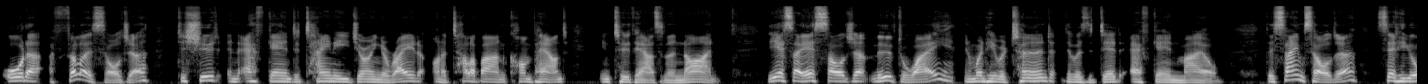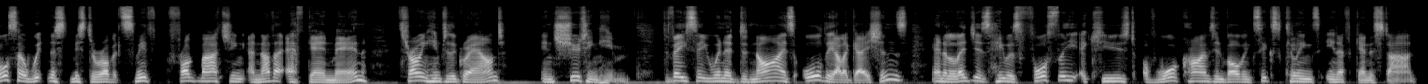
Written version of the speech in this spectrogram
order a fellow soldier to shoot an Afghan detainee during a raid on a Taliban compound in 2009. The SAS soldier moved away, and when he returned, there was a dead Afghan male. The same soldier said he also witnessed Mr. Roberts-Smith frog marching another Afghan man, throwing him to the ground and shooting him. The VC winner denies all the allegations and alleges he was falsely accused of war crimes involving six killings in Afghanistan.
